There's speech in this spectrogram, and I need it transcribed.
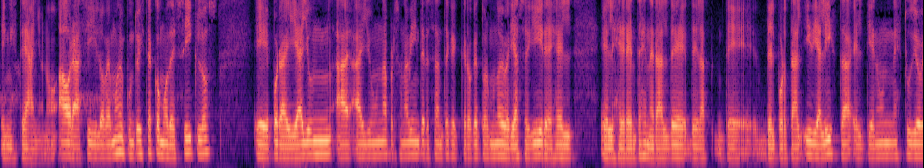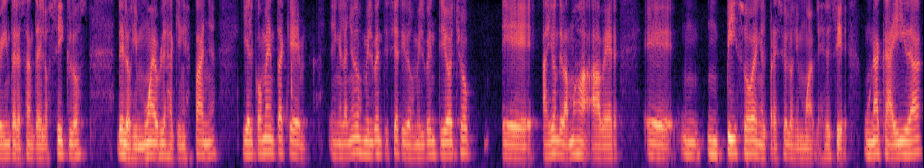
en este año. ¿no? Ahora, si lo vemos desde el punto de vista como de ciclos, Eh, por ahí hay, un, hay una persona bien interesante que creo que todo el mundo debería seguir, es el, el gerente general de, de la, de, del portal Idealista. Él tiene un estudio bien interesante de los ciclos de los inmuebles aquí en España y él comenta que en el año 2027 y 2028 eh, ahí es donde vamos a, ver eh, un, piso en el precio de los inmuebles, es decir, una caída,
